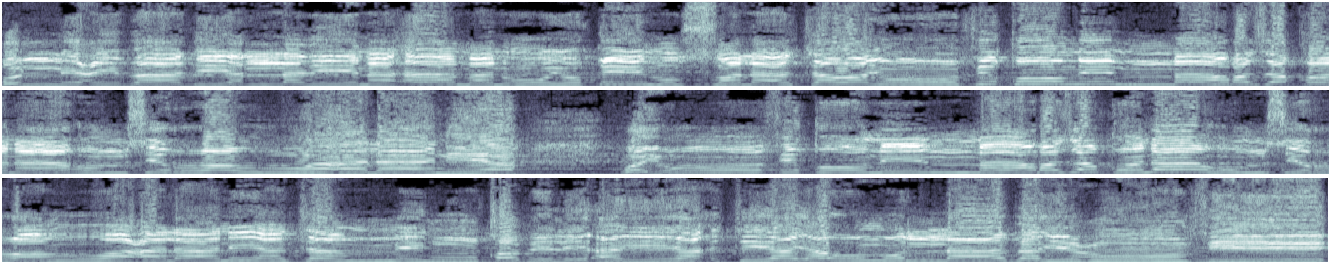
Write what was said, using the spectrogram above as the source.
قل لعبادي الذين آمنوا يقيموا الصلاة وينفقوا مما رزقناهم سرا وعلانية. وينفقوا مما رزقناهم سرا وعلانية من قبل أن يأتي يوم لا بيع فيه.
